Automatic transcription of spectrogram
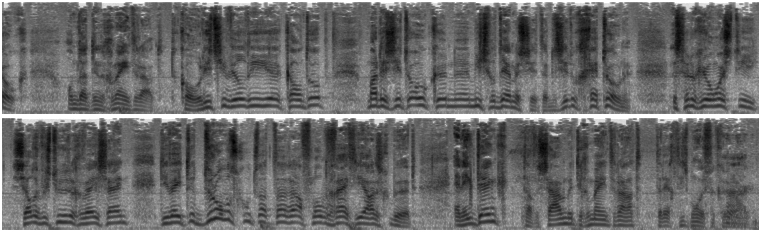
ook omdat in de gemeenteraad de coalitie wil die eh, kant op. Maar er zit ook een eh, Michel Demmers zitten. Er zit ook Gert Tonen. Dat zijn ook jongens die zelf bestuurder geweest zijn. Die weten drommels goed wat er de afgelopen 15 jaar is gebeurd. En ik denk dat we samen met de gemeenteraad er echt iets moois van kunnen maken.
